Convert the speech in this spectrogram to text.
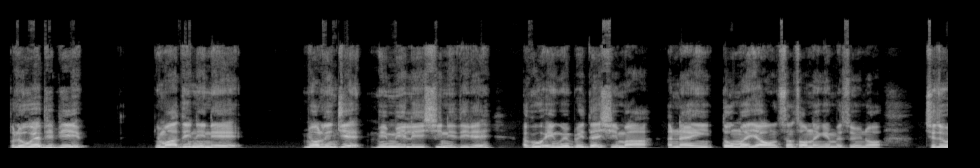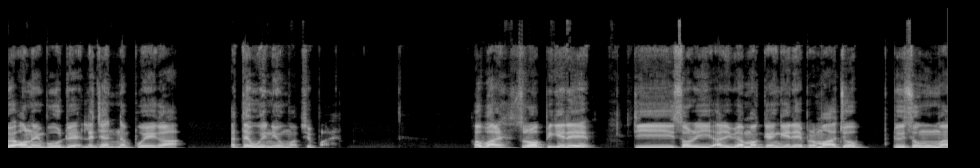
ဘယ်လိုပဲဖြစ်ဖြစ်မြန်မာအသင်းအနေနဲ့မျှော်လင့်ချက်မေးမေးလေးရှိနေသေးတယ်အခုအိမ်ဝင်ပြည်သက်ရှိမှာအနိုင်သုံးမှတ်ရအောင်ဆွမ်းဆောင်နိုင်ခဲ့မယ်ဆိုရင်တော့ခြေစွဲအောင်နိုင်ဖို့အတွက်လက်ကျန်နှစ်ပွဲကအသက်ဝင်နေဦးမှာဖြစ်ပါတယ် ဟုတ်ပါတယ်ဆိုတော့ပြီးခဲ့တဲ့ဒီ sorry အာရီဗျမှာကန်ခဲ့တဲ့ပထမအကျော်တွေးဆုံမှုမှာ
